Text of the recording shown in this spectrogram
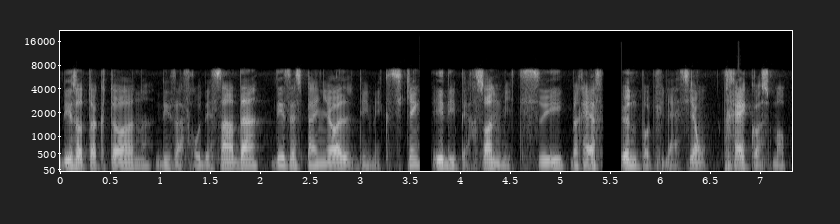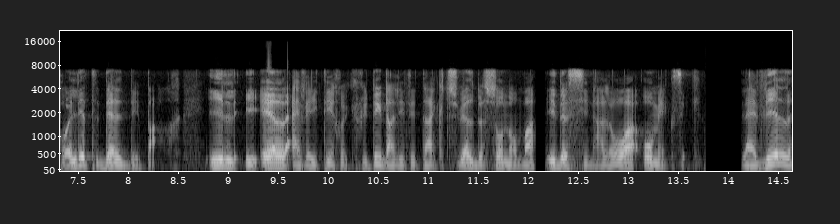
des Autochtones, des Afrodescendants, des Espagnols, des Mexicains et des personnes métissées, bref, une population très cosmopolite dès le départ. Ils et elles avaient été recrutés dans les États actuels de Sonoma et de Sinaloa au Mexique. La ville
